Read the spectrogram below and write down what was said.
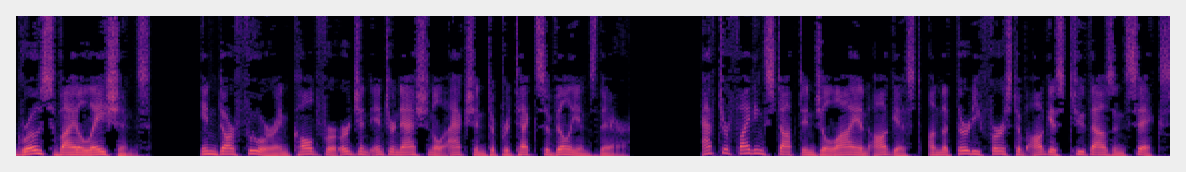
gross violations in Darfur and called for urgent international action to protect civilians there. After fighting stopped in July and August, on 31 August 2006,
